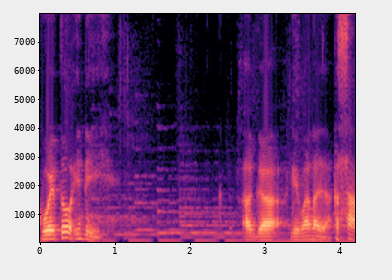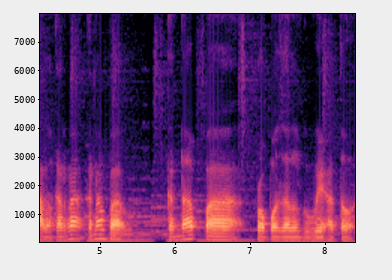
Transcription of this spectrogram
gue itu ini agak gimana ya kesal. Karena kenapa kenapa proposal gue atau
